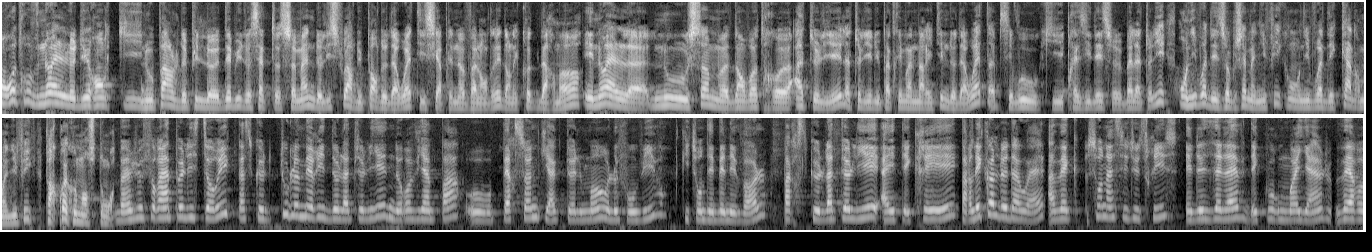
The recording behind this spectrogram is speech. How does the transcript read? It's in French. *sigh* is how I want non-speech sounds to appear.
On retrouve Noël Durand qui nous parle depuis le début de cette semaine de l'histoire du port de Daouet ici à Pléneuf-Valandré dans les Côtes d'Armor. Et Noël, nous sommes dans votre atelier, l'atelier du patrimoine maritime de Daouet. C'est vous qui présidez ce bel atelier. On y voit des objets magnifiques, on y voit des cadres magnifiques. Par quoi commence-t-on? Ben, Je ferai un peu l'historique parce que tout le mérite de l'atelier ne revient pas aux personnes qui actuellement le font vivre qui sont des bénévoles, parce que l'atelier a été créé par l'école de Daouet avec son institutrice et des élèves des cours moyens vers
